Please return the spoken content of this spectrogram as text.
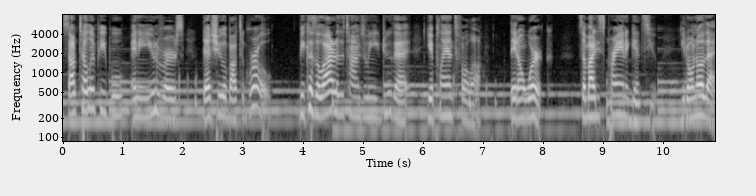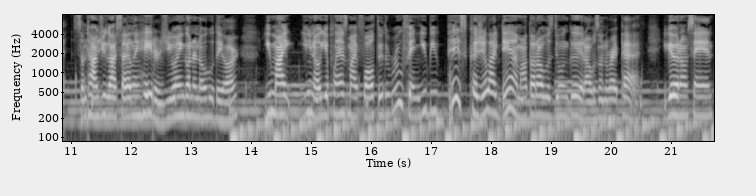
Stop telling people and the universe that you're about to grow. Because a lot of the times when you do that, your plans fall off. They don't work. Somebody's praying against you. You don't know that. Sometimes you got silent haters. You ain't gonna know who they are. You might, you know, your plans might fall through the roof and you be pissed because you're like, damn, I thought I was doing good. I was on the right path. You get what I'm saying?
